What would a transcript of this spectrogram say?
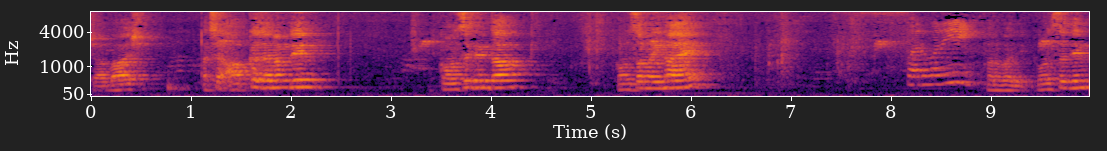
शाबाश। अच्छा आपका जन्मदिन कौन से दिन था? कौन सा महीना है? फरवरी फरवरी। कौन से दिन?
